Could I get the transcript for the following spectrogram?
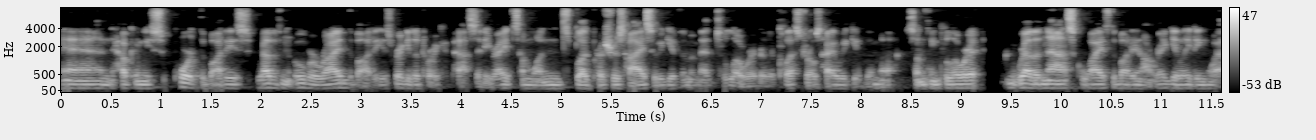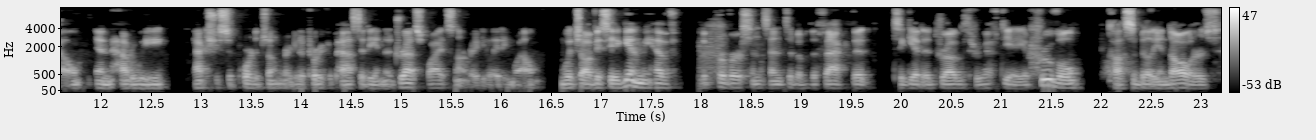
and how can we support the body's rather than override the body's regulatory capacity. Right? Someone's blood pressure is high, so we give them a med to lower it, or their cholesterol is high, we give them a, something to lower it. Rather than ask why is the body not regulating well, and how do we actually support its own regulatory capacity and address why it's not regulating well. Which obviously, again, we have the perverse incentive of the fact that to get a drug through FDA approval costs a billion dollars.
